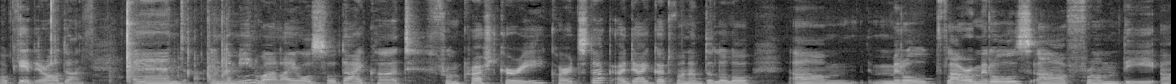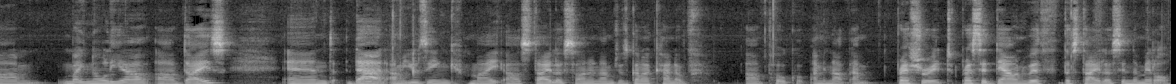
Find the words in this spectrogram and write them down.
Okay, they're all done. And in the meanwhile, I also die cut from crushed curry cardstock. I die cut one of the little um, middle flower middles uh, from the um, Magnolia uh, dies. And that I'm using my uh, stylus on and I'm just gonna kind of uh, poke, I mean not, um, pressure it, press it down with the stylus in the middle.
